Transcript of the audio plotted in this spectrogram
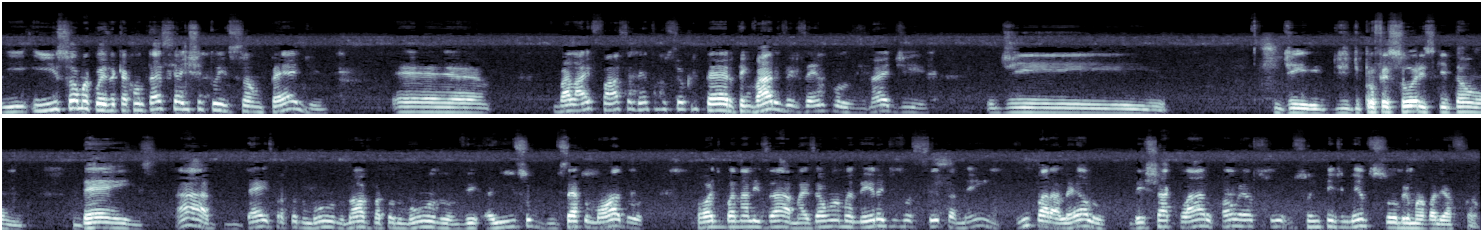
E, e isso é uma coisa que acontece se a instituição pede, é, vai lá e faça dentro do seu critério. Tem vários exemplos né, de, de de, de, de professores que dão 10, ah, 10 para todo mundo, 9 para todo mundo. E isso, de certo modo, pode banalizar, mas é uma maneira de você também, em paralelo, deixar claro qual é o seu, seu entendimento sobre uma avaliação.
